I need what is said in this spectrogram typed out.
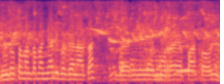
Untuk teman-temannya di bagian atas dari murai pastolnya.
